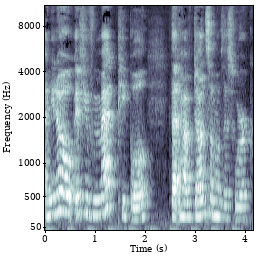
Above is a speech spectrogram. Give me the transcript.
And you know, if you've met people that have done some of this work,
